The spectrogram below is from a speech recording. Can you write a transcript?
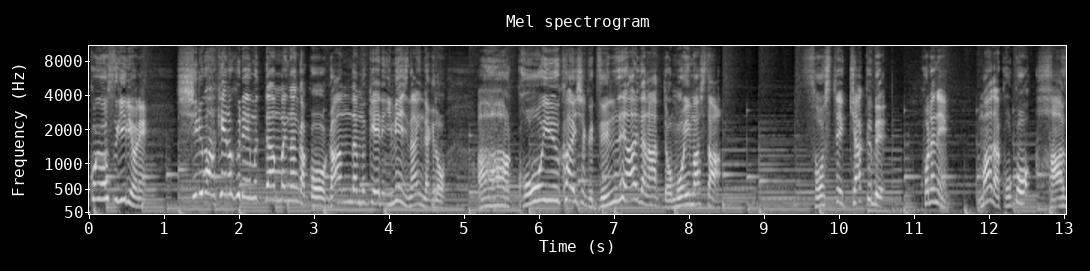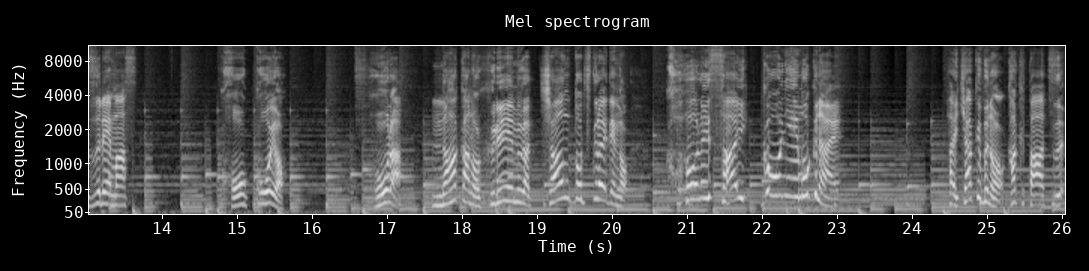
こよすぎるよね。シルバー系のフレームってあんまりなんかこうガンダム系でイメージないんだけどああこういう解釈全然ありだなって思いました。そして脚部。これねまだここ外れます。ここよ。ほら中のフレームがちゃんと作られてんの。これ最高にエモくない？はい脚部の各パーツ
